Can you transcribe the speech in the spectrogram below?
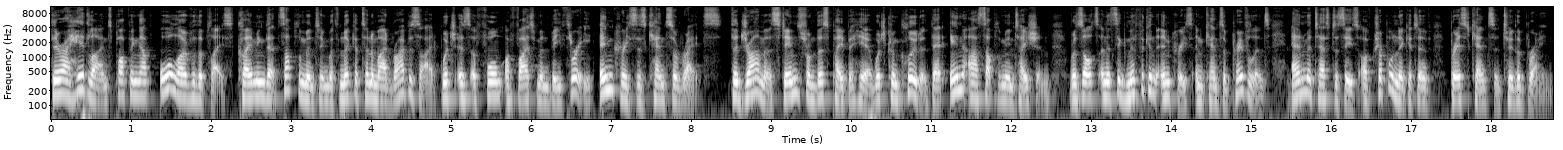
There are headlines popping up all over the place claiming that supplementing with nicotinamide riboside, which is a form of vitamin B3, increases cancer rates. The drama stems from this paper here, which concluded that NR supplementation results in a significant increase in cancer prevalence and metastases of triple negative breast cancer to the brain.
